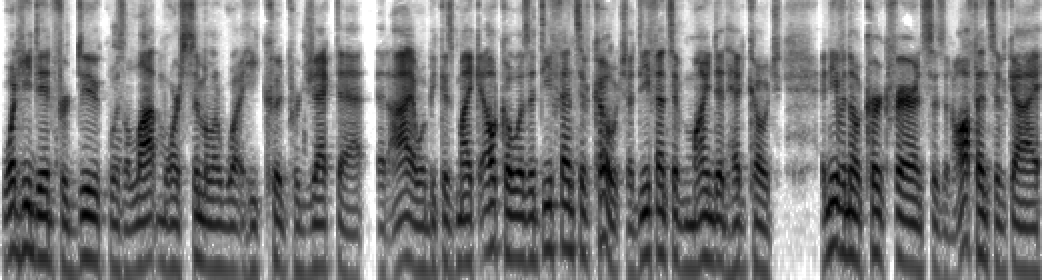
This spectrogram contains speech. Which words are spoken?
what he did for Duke was a lot more similar what he could project at at Iowa because Mike Elko was a defensive coach, a defensive minded head coach, and even though Kirk Ferentz is an offensive guy,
